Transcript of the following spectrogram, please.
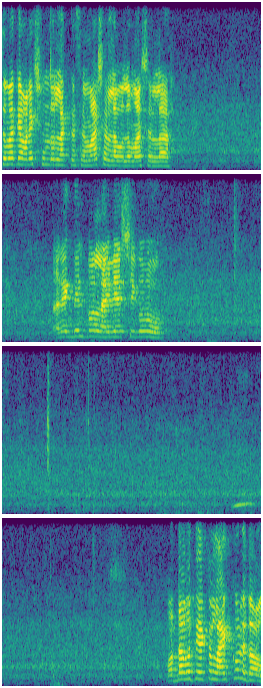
তোমাকে অনেক সুন্দর লাগতেছে। মাশাল্লাহ বলো মাশাল্লাহ। অনেকদিন পর লাইভে আসছি গো। পদ্মাবতী একটা লাইক করে দাও।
